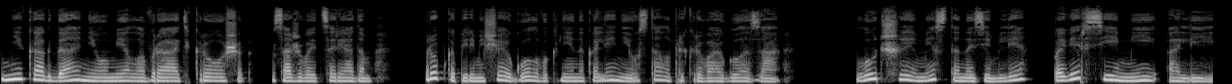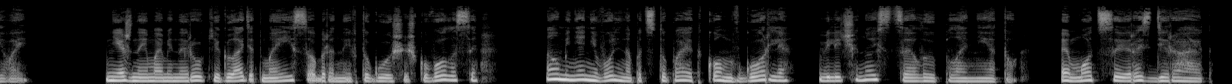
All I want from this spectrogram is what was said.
«Никогда не умела врать, крошек», — усаживается рядом — Робко перемещаю голову к ней на колени и устало прикрываю глаза. Лучшее место на земле по версии Ми Алиевой. Нежные мамины руки гладят мои собранные в тугую шишку волосы, а у меня невольно подступает ком в горле величиной с целую планету. Эмоции раздирают.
